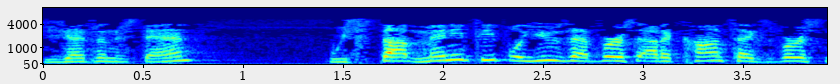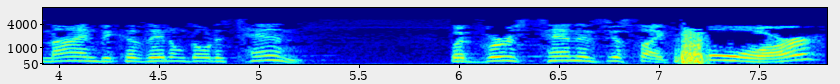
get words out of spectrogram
Do you guys understand? We stop. Many people use that verse out of context, verse 9, because they don't go to 10. But verse 10 is just like for.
